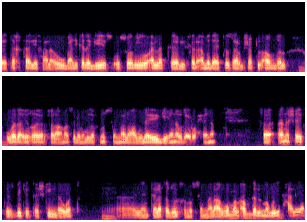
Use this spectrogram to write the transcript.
بتختلف على وبعد كده جيس وسوريو قال لك الفرقة بدأت تظهر بشكل أفضل وبدأ يغير في العناصر اللي موجودة في نص الملعب وده يجي هنا وده يروح هنا. فأنا شايف تثبيت التشكيل دوت يعني ثلاثة دول في نص الملعب هم الأفضل الموجودين حاليا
